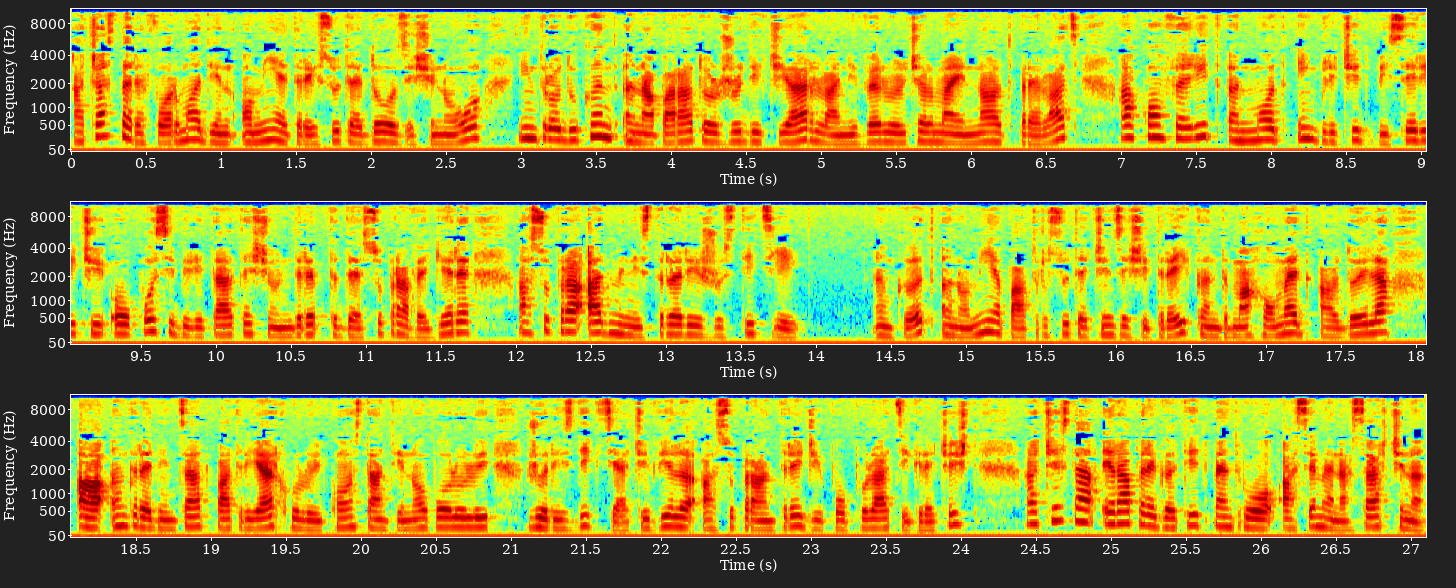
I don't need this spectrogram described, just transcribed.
Această reformă din 1329, introducând în aparatul judiciar la nivelul cel mai înalt prelați, a conferit în mod implicit bisericii o posibilitate și un drept de supraveghere asupra administrării justiției. Încât, în 1453, când Mahomed al II-lea a încredințat patriarhului Constantinopolului jurisdicția civilă asupra întregii populații grecești, acesta era pregătit pentru o asemenea sarcină,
